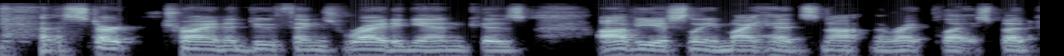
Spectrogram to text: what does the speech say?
start trying to do things right again because obviously my head's not in the right place. But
